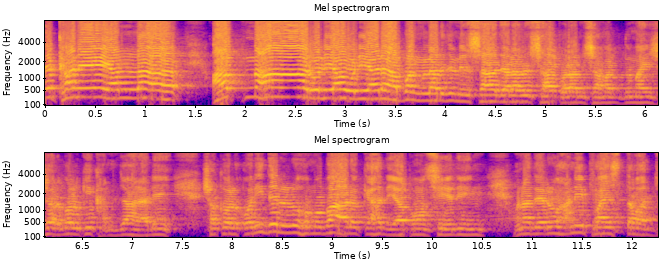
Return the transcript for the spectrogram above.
যেখানে আল্লাহ আপনার অলিয়া উলিয়ারা বাংলার জন্য শাহজালাল শাহপুরান সামাকদুমাই সরবল কি খানজান আলী, সকল অলিদের রুহ মুবারক হাদিয়া পৌঁছিয়ে দিন। ওনাদের রুহানি ফয়েস্তাবাজ্য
